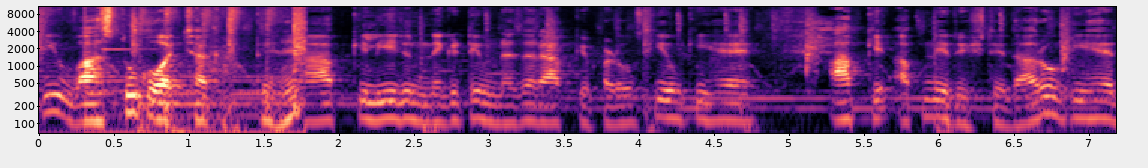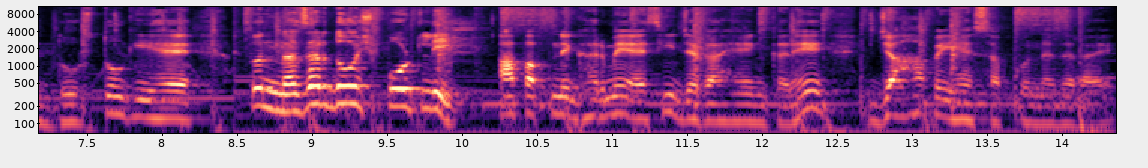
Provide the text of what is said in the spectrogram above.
कि वास्तु को अच्छा करते हैं। आपके लिए जो नेगेटिव नज़र आपके पड़ोसियों की है, आपके अपने रिश्तेदारों की है, दोस्तों की है तो नज़र दोष पोटली, आप अपने घर में ऐसी जगह हैंग करें जहाँ पे यह सबको नज़र आए।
